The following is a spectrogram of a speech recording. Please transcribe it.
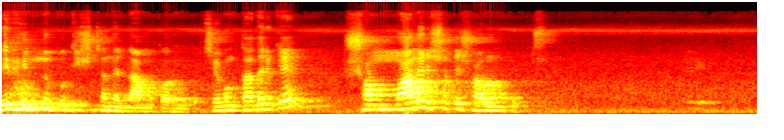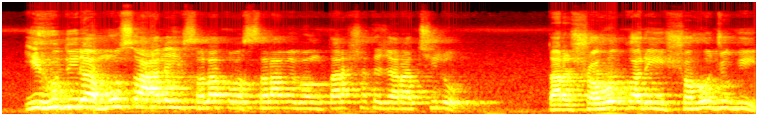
বিভিন্ন প্রতিষ্ঠানের নামকরণ করছে এবং তাদেরকে সম্মানের সাথে স্মরণ করছে। ইহুদিরা মুসা আলি সালাতাম এবং তার সাথে যারা ছিল, তারা সহকারী, সহযোগী,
